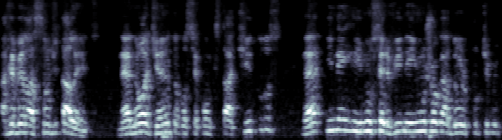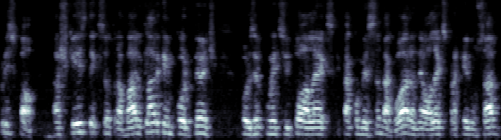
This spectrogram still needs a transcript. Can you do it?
a revelação de talentos. Né? Não adianta você conquistar títulos né? e, nem, e não servir nenhum jogador para o time principal. Acho que esse tem que ser o trabalho. Claro que é importante, por exemplo, como a gente citou o Alex, que está começando agora, né? O Alex, para quem não sabe,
